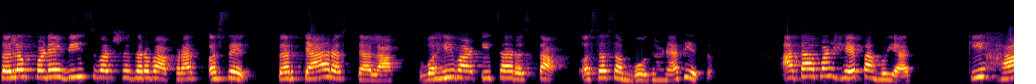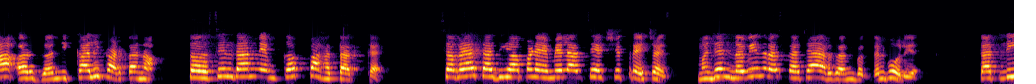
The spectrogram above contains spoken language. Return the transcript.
सलगपणे वीस वर्ष जर वापरात असेल तर त्या रस्त्याला वहिवाटीचा रस्ता असं संबोधण्यात येतं. आता आपण हे पाहूयात की हा अर्ज निकाली काढताना तहसीलदार नेमकं पाहतात काय? सगळ्यात आधी आपण एम एल आर सी एकशे त्रेचाळीस म्हणजे नवीन रस्त्याच्या अर्जांबद्दल बोलूया त्यातली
